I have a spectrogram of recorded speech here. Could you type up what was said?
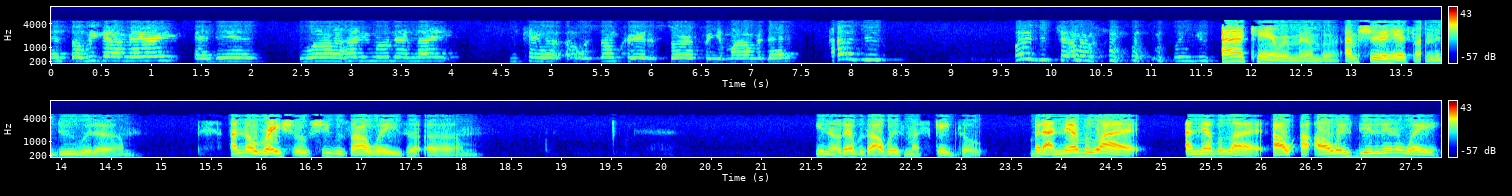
and so we got married, and then we went on a honeymoon that night. You came up with some creative story for your mom and dad. How did you? What did you tell them when you? I can't remember. I'm sure it had something to do with um. I know Rachel. She was always a um. You know that was always my scapegoat, but I never lied. I never lied. I I always did it in a way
